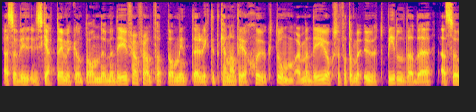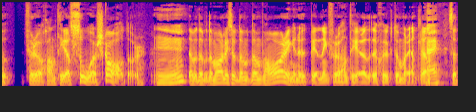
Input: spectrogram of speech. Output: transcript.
alltså vi, vi skrattar ju mycket om det, men det är ju framförallt för att de inte riktigt kan hantera sjukdomar. Men det är ju också för att de är utbildade, alltså för att hantera sårskador. Mm. De, de, de, har liksom, de, de har ingen utbildning för att hantera sjukdomar egentligen. Nej. Så att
